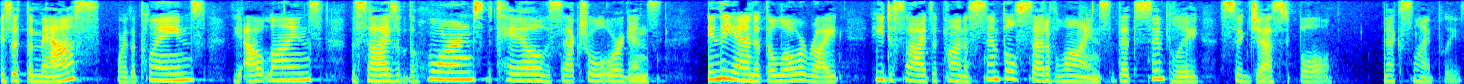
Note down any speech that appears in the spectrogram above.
Is it the mass or the planes, the outlines, the size of the horns, the tail, the sexual organs? In the end, at the lower right, he decides upon a simple set of lines that simply suggest bull. Next slide, please.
